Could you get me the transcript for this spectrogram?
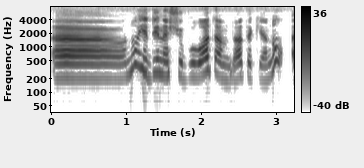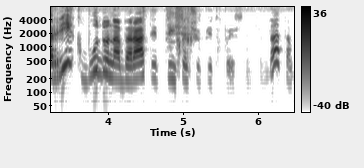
Е, ну, єдине, що було там, да, таке, ну, рік буду набирати тисячу підписників. Да, там,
